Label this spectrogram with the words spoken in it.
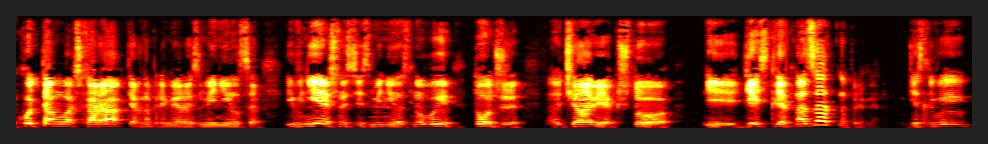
хоть там ваш характер, например, изменился, и внешность изменилась, но вы тот же человек, что и 10 лет назад, например, если вы,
